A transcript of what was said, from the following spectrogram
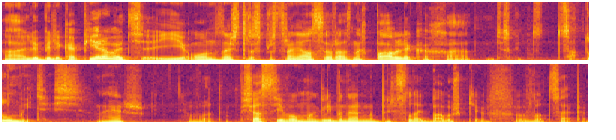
а, любили копировать, и он, значит, распространялся в разных пабликах, а, дескать, задумайтесь, знаешь, вот. Сейчас его могли бы, наверное, присылать бабушке в WhatsApp.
